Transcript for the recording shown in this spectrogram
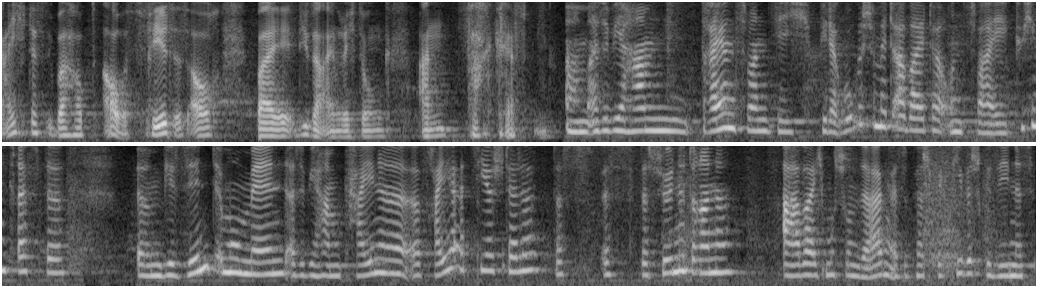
reicht das überhaupt aus? Fehlt es auch bei dieser Einrichtung an Fachkräften? Ähm, Also wir haben 23 pädagogische Mitarbeiter und zwei Küchenkräfte. Ähm, Wir sind im Moment, also wir haben keine äh, freie Erzieherstelle, das ist das Schöne dran. Aber ich muss schon sagen, also perspektivisch gesehen ist,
